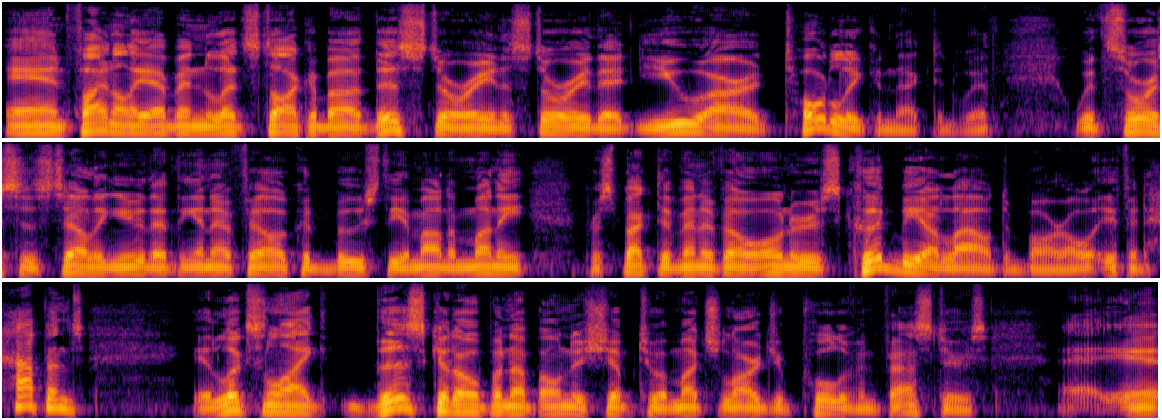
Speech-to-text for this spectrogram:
And finally, Eben, let's talk about this story and a story that you are totally connected with, with sources telling you that the NFL could boost the amount of money prospective NFL owners could be allowed to borrow. If it happens, it looks like this could open up ownership to a much larger pool of investors. Uh,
